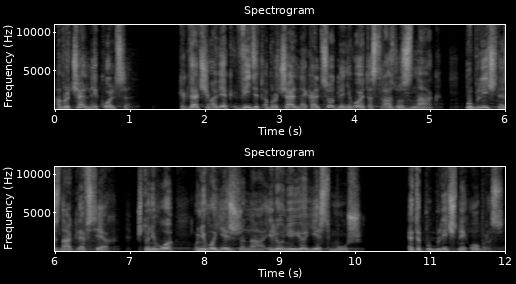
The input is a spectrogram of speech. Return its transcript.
обручальные кольца. Когда человек видит обручальное кольцо, для него это сразу знак, публичный знак для всех, что у него, у него есть жена или у нее есть муж. Это публичный образ.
